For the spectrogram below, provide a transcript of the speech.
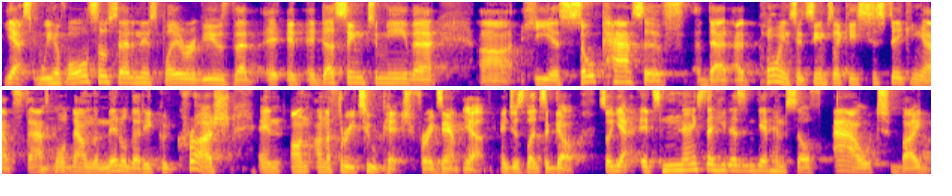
Yes we have also said in his player reviews that it, it, it does seem to me that uh, he is so passive that at points it seems like he's just taking a fastball mm-hmm. down the middle that he could crush and on, on a 3-2 pitch, for example. Yeah. And just lets it go. So yeah, it's nice that he doesn't get himself out by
